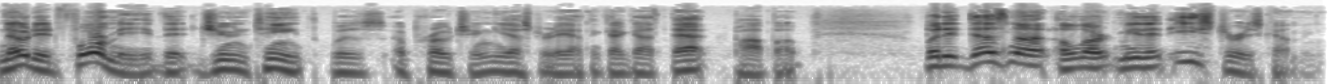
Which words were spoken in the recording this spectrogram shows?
noted for me that Juneteenth was approaching yesterday. I think I got that pop up. But it does not alert me that Easter is coming.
